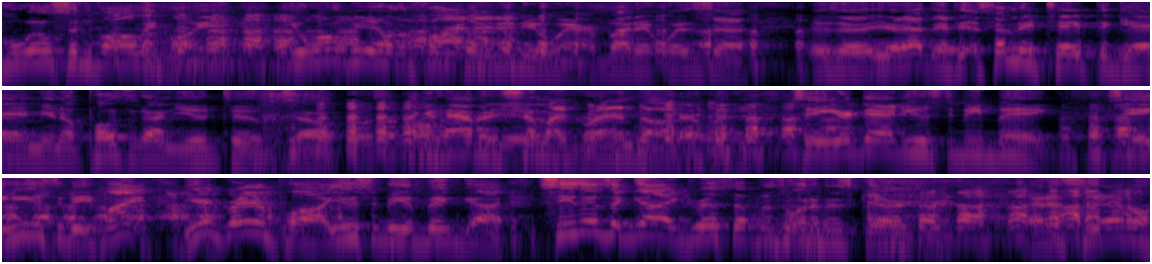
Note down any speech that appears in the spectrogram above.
Wilson volleyball. You, you won't be able to find it anywhere. But it was, uh, it was a, you'd have to, if somebody taped the game, you know, post it on YouTube so I can have it and show my granddaughter. with. See, your dad used to be big. See, he used to be my. Your grandpa used to be a big guy. See, there's a guy dressed up as one of his characters at a Seattle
